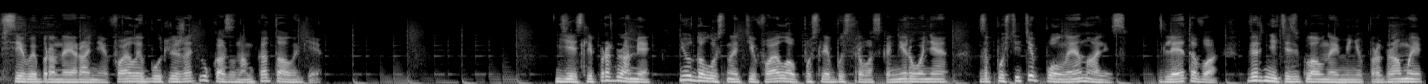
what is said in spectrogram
Все выбранные ранее файлы будут лежать в указанном каталоге. Если программе не удалось найти файлов после быстрого сканирования, запустите полный анализ. Для этого вернитесь в главное меню программы,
